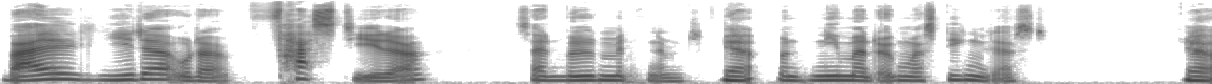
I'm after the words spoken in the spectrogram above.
weil jeder oder fast jeder sein Müll mitnimmt. Ja. Und niemand irgendwas liegen lässt. Ja,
